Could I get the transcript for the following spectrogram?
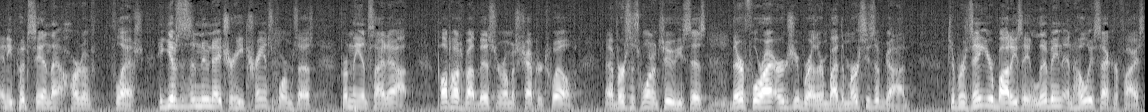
and He puts in that heart of flesh. He gives us a new nature, He transforms us from the inside out. Paul talks about this in Romans chapter 12, uh, verses 1 and 2. He says, Therefore I urge you, brethren, by the mercies of God, to present your bodies a living and holy sacrifice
